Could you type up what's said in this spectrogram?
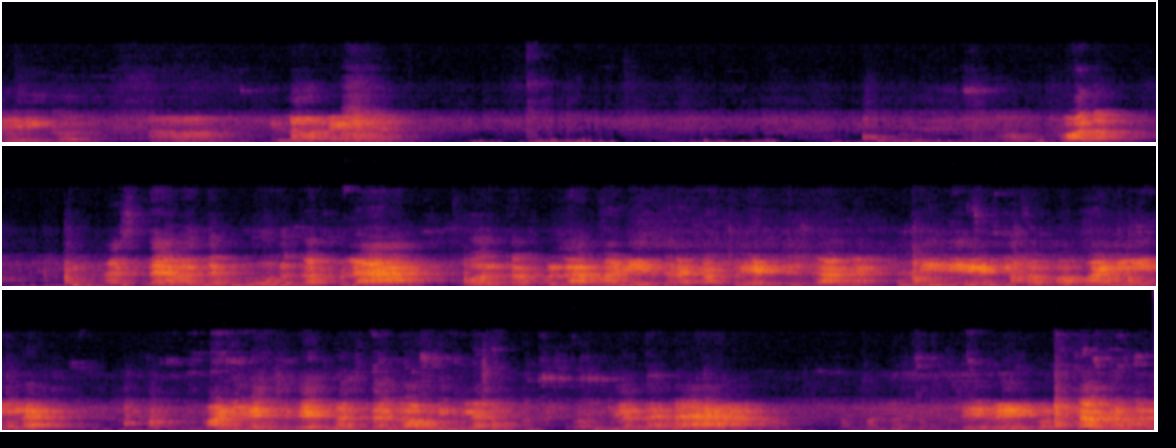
வெரி குட் ஆ இன்னொன்று எடுங்க. போதும். அத்தை வந்து மூணு கப்பில் ஒரு கப்பில் மணி இருக்கிற கப்பு எடுத்துருக்காங்க. மீதி ரெண்டு கப்பு மணி இல்லை. மணி வச்சுட்டே நத்தை கவனிக்கல. கவனிக்கல தானே சரி வெரி குட் ஸ்டாப் பண்ணுறேன்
